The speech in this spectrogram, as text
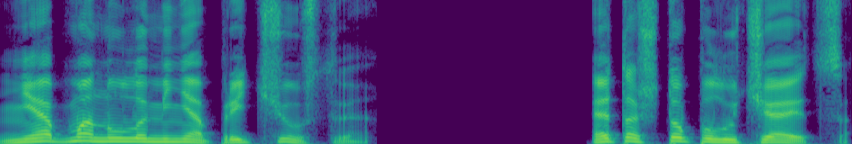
Не обмануло меня предчувствие. Это что получается?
